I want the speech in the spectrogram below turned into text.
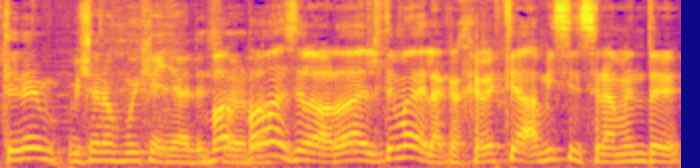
Tienen villanos muy geniales. Va- vamos a decir la verdad, el tema de la caja bestia, a mí sinceramente.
